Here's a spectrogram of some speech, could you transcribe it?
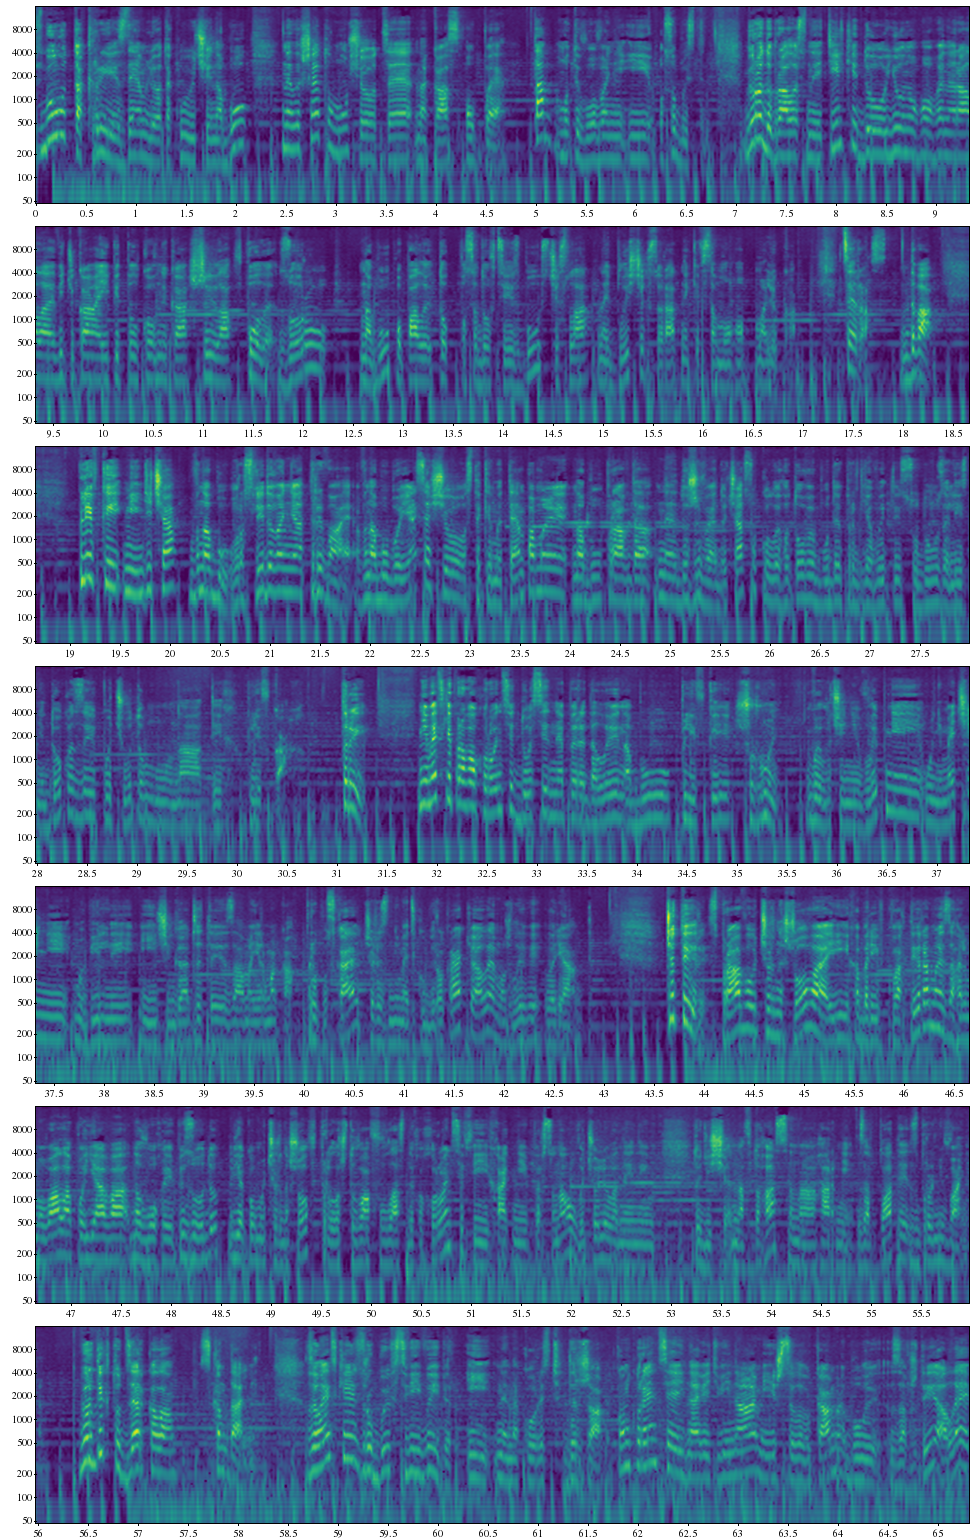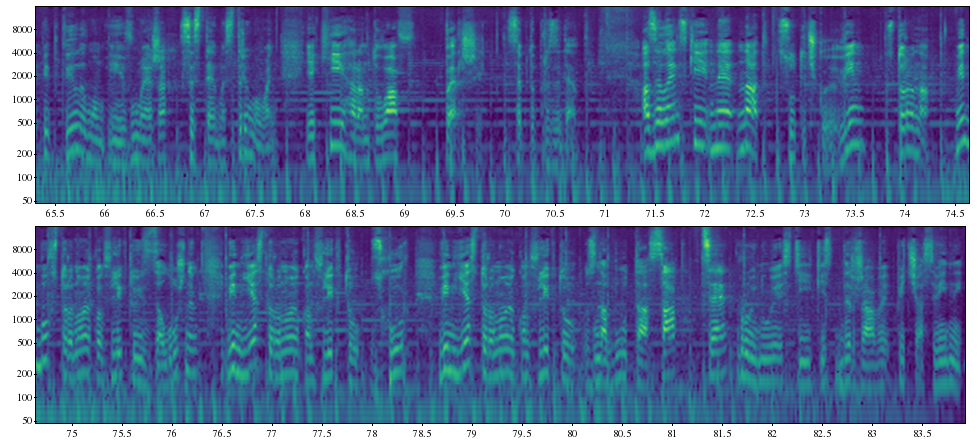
СБУ та криє землю, атакуючи набу не лише тому, що це наказ ОП. Там мотивовані і особисті. Бюро добралось не тільки до юного генерала Вітюка і підполковника Шила в поле зору. Набу попали топ-посадовці СБУ з числа найближчих соратників самого малюка. Це раз. Два. Плівки Міндіча в набу розслідування триває. В набу бояться, що з такими темпами набу правда не доживе до часу, коли готове буде пред'явити суду залізні докази, почутому на тих плівках. Три німецькі правоохоронці досі не передали набу плівки шурми, вилучені в липні у Німеччині мобільні і інші гаджети зама Єрмака. Припускають через німецьку бюрократію, але можливі варіанти. Чотири справу Чернишова і хабарів квартирами загальмувала поява нового епізоду, в якому Чернишов прилаштував власних охоронців і хатній персонал, вичолюваний ним тоді ще Нафтогаз на гарні зарплати з бронюванням. Вердикт у дзеркала скандальний. Зеленський зробив свій вибір і не на користь держави. Конкуренція і навіть війна між силовиками були завжди, але під килимом і в межах системи стримувань, які гарантував перший, себто президент. А Зеленський не над сутичкою. Він сторона. Він був стороною конфлікту із Залужним. Він є стороною конфлікту з ГУР. Він є стороною конфлікту з НАБУ та САП. Це руйнує стійкість держави під час війни.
